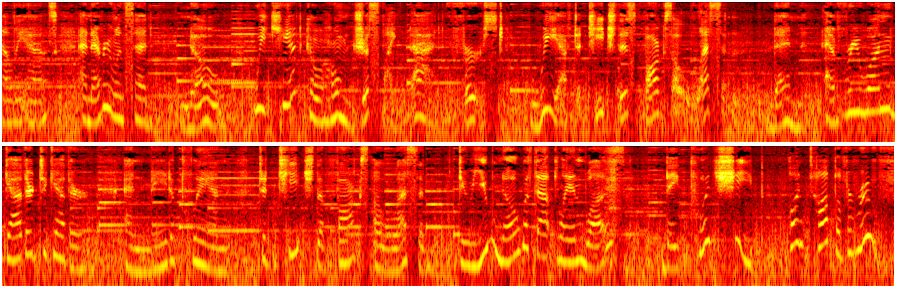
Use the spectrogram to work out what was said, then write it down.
Nellie asked, and everyone said, No, we can't go home just like that. First, we have to teach this fox a lesson. Then everyone gathered together and made a plan to teach the fox a lesson. Do you know what that plan was? They put sheep on top of a roof.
